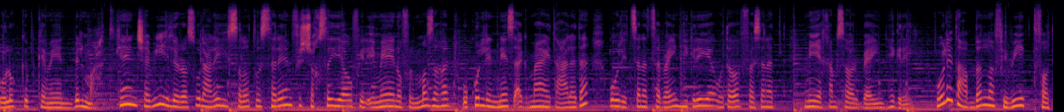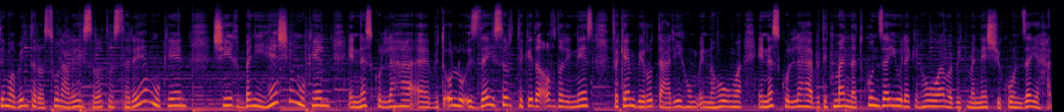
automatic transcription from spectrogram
ولقب كمان بالمحض كان شبيه للرسول عليه الصلاة والسلام في الشخصية وفي الإيمان وفي المظهر وكل الناس أجمعت على ده. ولد سنة 70 هجرية وتوفى سنة 145 هجرية. ولد عبد الله في بيت فاطمة بنت الرسول عليه الصلاة والسلام وكان شيخ بني هاشم وكان الناس كلها بتقول له إزاي صرت كده أفضل الناس؟ فكان بيرد عليهم إن هو الناس كلها بتتمنى تكون زيه لكن هو ما بيتمناش يكون زي حد.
